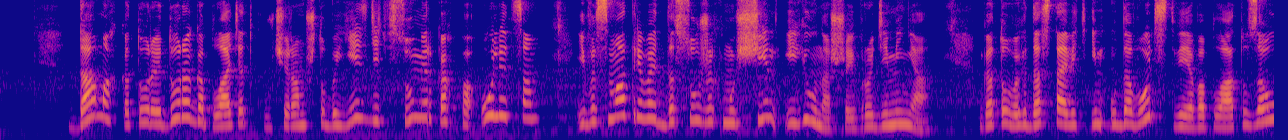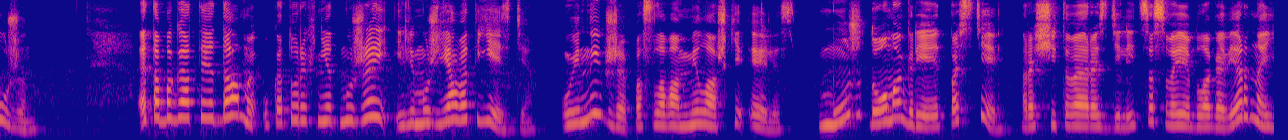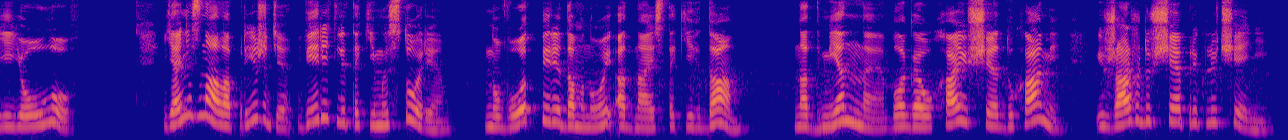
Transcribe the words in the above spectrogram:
Дамах, которые дорого платят кучерам, чтобы ездить в сумерках по улицам и высматривать досужих мужчин и юношей вроде меня, готовых доставить им удовольствие в оплату за ужин – это богатые дамы, у которых нет мужей или мужья в отъезде. У иных же, по словам милашки Элис, муж дома греет постель, рассчитывая разделить со своей благоверной ее улов. Я не знала прежде, верить ли таким историям, но вот передо мной одна из таких дам, надменная, благоухающая духами и жаждущая приключений.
